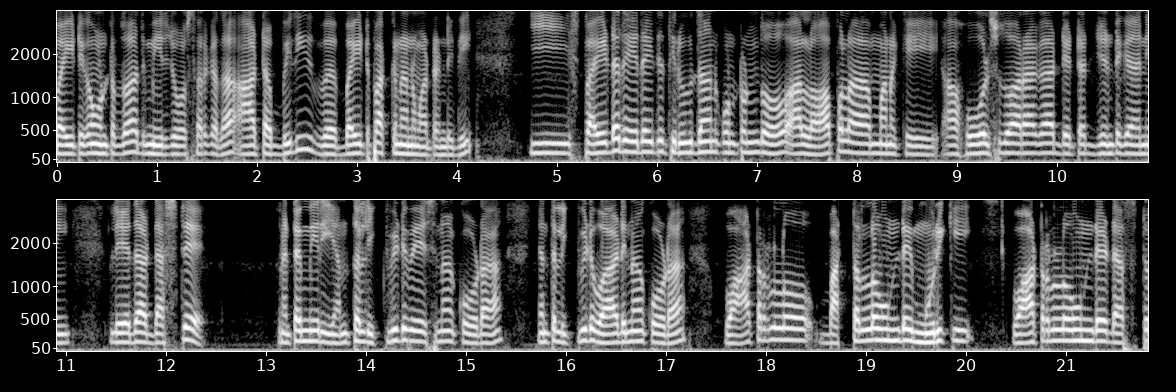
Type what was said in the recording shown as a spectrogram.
వైట్గా ఉంటుందో అది మీరు చూస్తారు కదా ఆ టబ్ ఇది బయట పక్కన అనమాట అండి ఇది. ఈ స్పైడర్ ఏదైతే తిరుగుదానికి ఉంటుందో ఆ లోపల మనకి ఆ హోల్స్ ద్వారాగా డిటర్జెంట్ కానీ లేదా డస్టే అంటే మీరు ఎంత లిక్విడ్ వేసినా కూడా ఎంత లిక్విడ్ వాడినా కూడా వాటర్లో బట్టల్లో ఉండే మురికి వాటర్లో ఉండే డస్ట్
